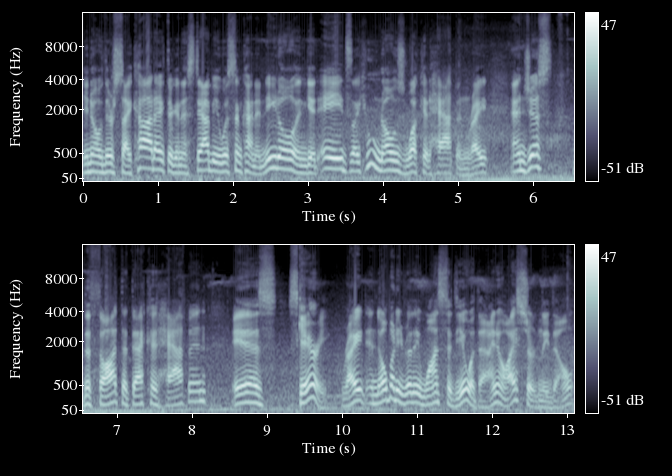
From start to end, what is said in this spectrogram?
you know they're psychotic they're going to stab you with some kind of needle and get aids. Like who knows what could happen right? And just the thought that that could happen is scary, right? And nobody really wants to deal with that. I know I certainly don't.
